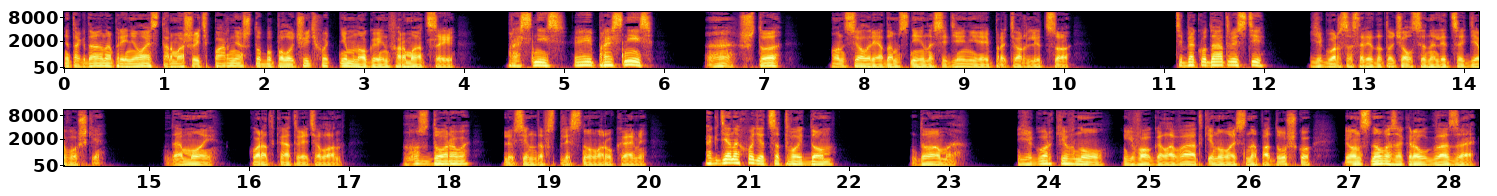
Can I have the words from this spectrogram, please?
и тогда она принялась тормошить парня, чтобы получить хоть немного информации. «Проснись! Эй, проснись!» «А, что?» Он сел рядом с ней на сиденье и протер лицо. «Тебя куда отвезти?» Егор сосредоточился на лице девушки. «Домой», — коротко ответил он. «Ну, здорово», — Люсинда всплеснула руками. «А где находится твой дом?» «Дома». Егор кивнул, его голова откинулась на подушку, и он снова закрыл глаза.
